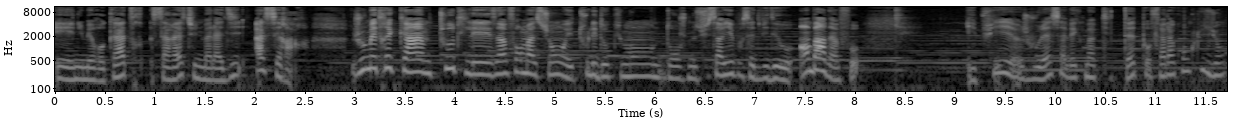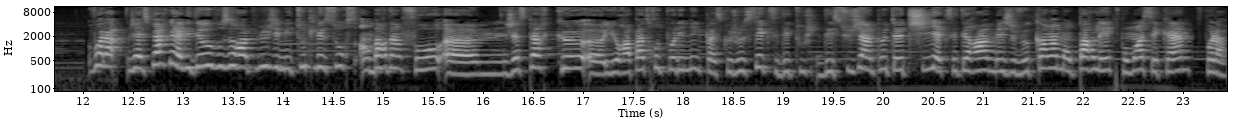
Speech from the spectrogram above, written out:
Et numéro 4, ça reste une maladie assez rare. Je vous mettrai quand même toutes les informations et tous les documents dont je me suis servi pour cette vidéo en barre d'infos. Et puis, euh, je vous laisse avec ma petite tête pour faire la conclusion. Voilà, j'espère que la vidéo vous aura plu, j'ai mis toutes les sources en barre d'infos, euh, j'espère qu'il euh, n'y aura pas trop de polémiques parce que je sais que c'est des, sujets un peu touchy, etc. Mais je veux quand même en parler, pour moi c'est quand même, voilà,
